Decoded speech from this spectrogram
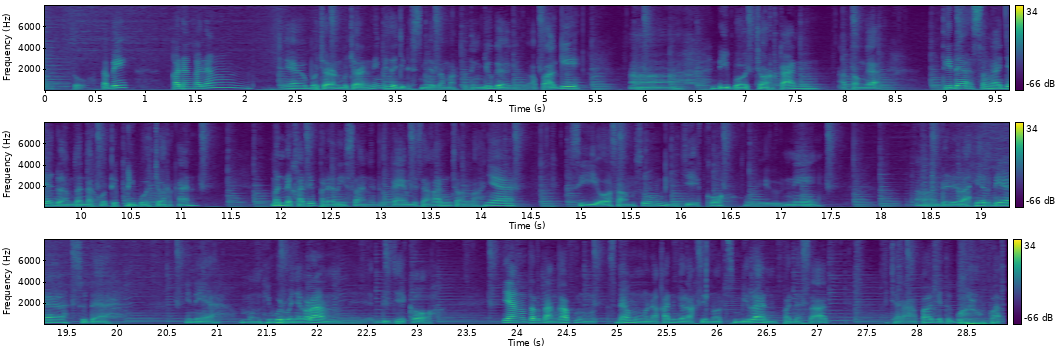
gitu. Tapi kadang-kadang ya bocoran-bocoran ini bisa jadi senjata marketing juga gitu. Apalagi uh, dibocorkan atau enggak tidak sengaja dalam tanda kutip dibocorkan mendekati perilisan itu. Kayak misalkan contohnya CEO Samsung di Jeko. Ini uh, dari lahir dia sudah ini ya menghibur banyak orang di Jeko. Yang tertangkap sedang menggunakan Galaxy Note 9 pada saat acara apa gitu gue lupa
